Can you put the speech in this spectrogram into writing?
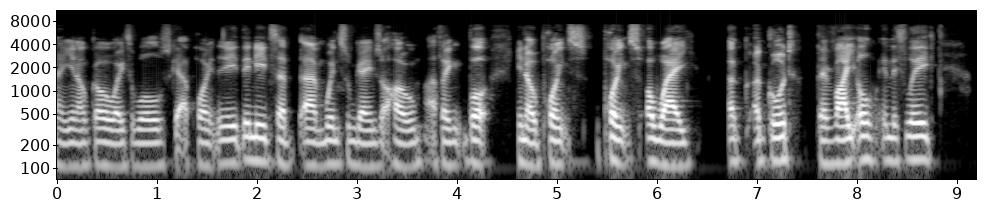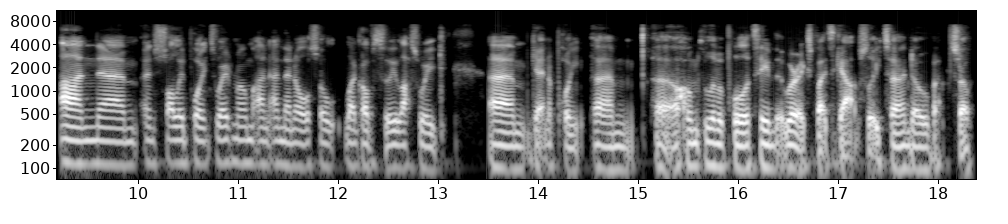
Uh, you know, go away to Wolves, get a point. They need they need to um, win some games at home, I think. But you know, points points away are, are good. They're vital in this league, and um, and solid points away from home, and, and then also like obviously last week, um, getting a point um, uh, home to Liverpool, a team that we're expected to get absolutely turned over. So,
